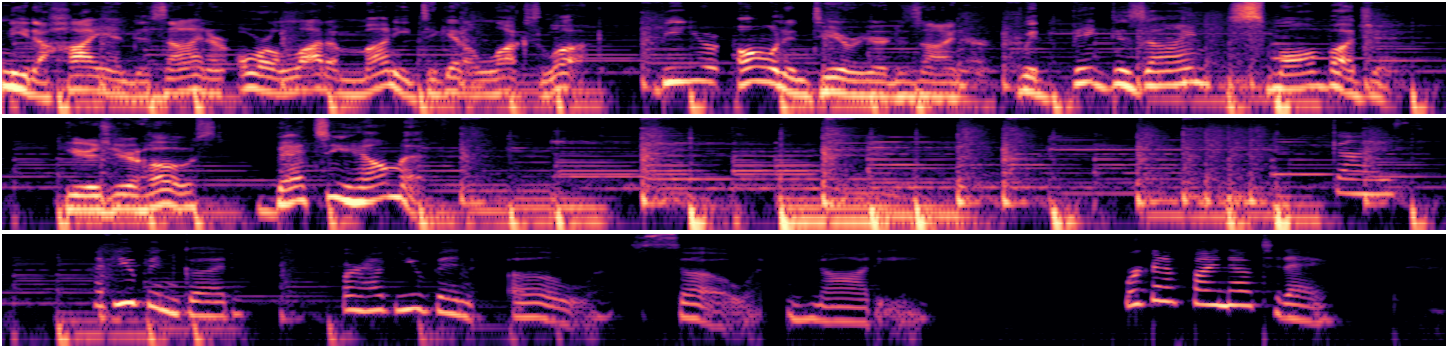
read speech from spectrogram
Don't need a high end designer or a lot of money to get a luxe look. Be your own interior designer with big design, small budget. Here's your host, Betsy Helmuth. Guys, have you been good? Or have you been oh so naughty? We're going to find out today.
